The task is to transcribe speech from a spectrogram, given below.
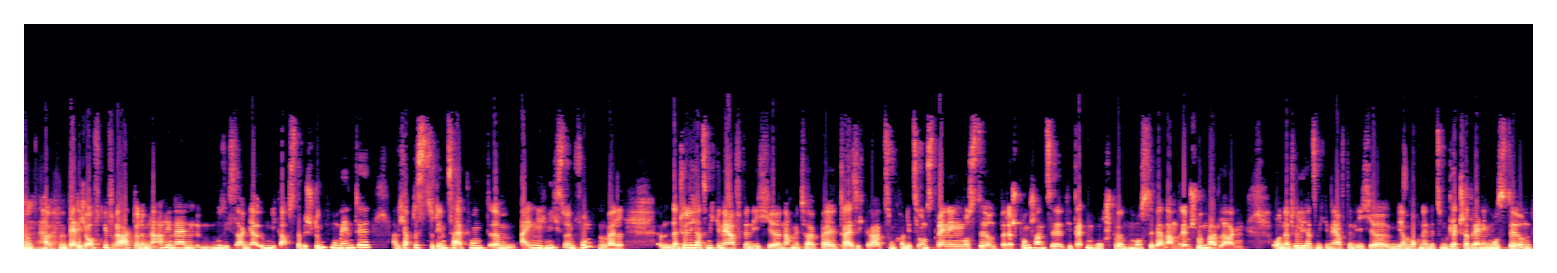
werde ich oft gefragt und im Nachhinein muss ich sagen, ja, irgendwie gab es da bestimmt Momente, aber ich habe das zu dem Zeitpunkt ähm, eigentlich nicht so empfunden, weil ähm, natürlich hat es mich genervt, wenn ich äh, Nachmittag bei 30 Grad zum Konditionstraining musste und bei der Sprungschanze die Treppen hochsprinten musste, während andere im Schwimmbad lagen. Und natürlich hat es mich genervt, wenn ich äh, irgendwie am Wochenende zum Gletschertraining musste und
